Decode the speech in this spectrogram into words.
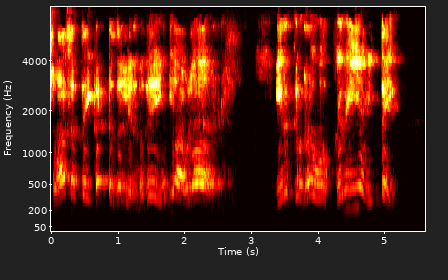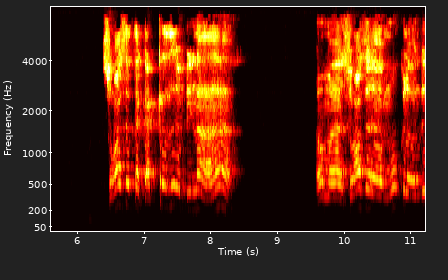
சுவாசத்தை கட்டுதல் என்பது இந்தியாவில் இருக்கின்ற ஒரு பெரிய வித்தை. சுவாசத்தை கட்டுறது அப்படின்னா நம்ம சுவாச மூக்கில் வந்து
